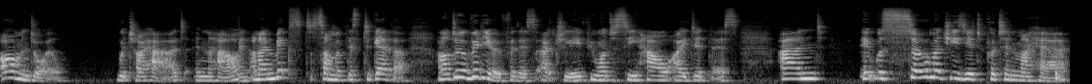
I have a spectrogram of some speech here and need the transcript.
almond oil which I had in the house and I mixed some of this together. And I'll do a video for this actually if you want to see how I did this. And it was so much easier to put in my hair.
